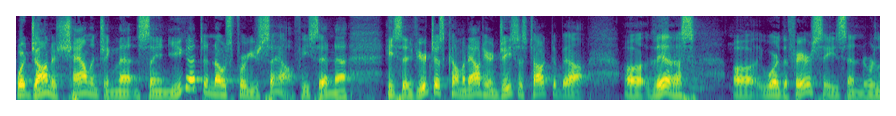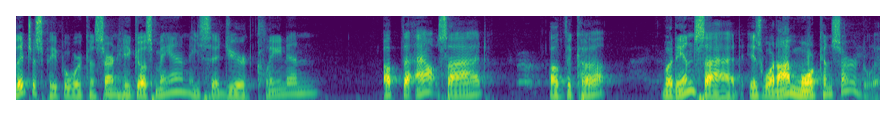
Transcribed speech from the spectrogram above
What John is challenging that and saying, you got to know for yourself. He said, now, he said, if you're just coming out here, and Jesus talked about uh, this, uh, where the Pharisees and the religious people were concerned, he goes, Man, he said, You're cleaning up the outside of the cup, but inside is what I'm more concerned with.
